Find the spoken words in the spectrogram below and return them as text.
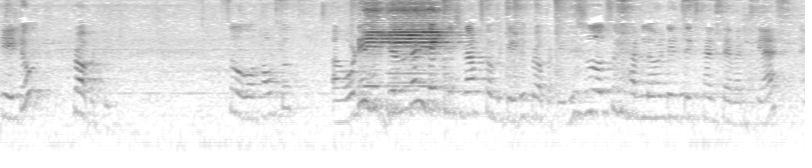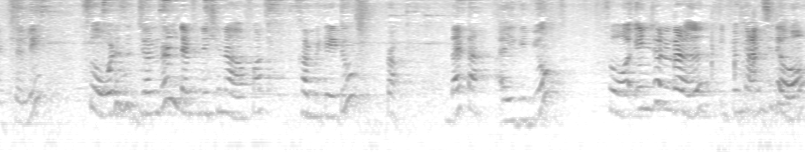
Commutative property. So how to uh, what is general definition of commutative property? This is also we have learned in sixth and seventh class actually. So what is the general definition of a commutative property? That uh, I'll give you. So in general, if you consider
